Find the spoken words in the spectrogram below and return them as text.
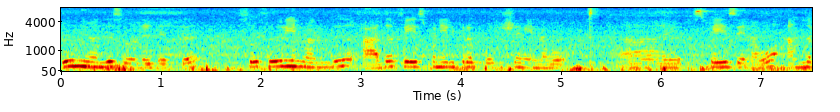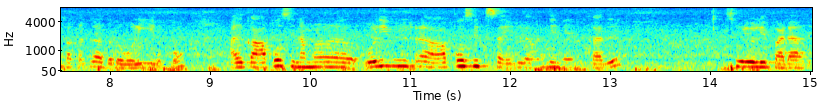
பூமி வந்து சுழந்துட்டு இருக்குது ஸோ சூரியன் வந்து அதை ஃபேஸ் பண்ணியிருக்கிற பொசிஷன் என்னவோ ஸ்பேஸ் என்னவோ அந்த பக்கத்தில் அதோட ஒளி இருக்கும். அதுக்கு ஆப்போசிட் நம்ம ஒளி விழுற ஆப்போசிட் சைடில் வந்து என்ன இருக்காது? சூரிய ஒளி படாது.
